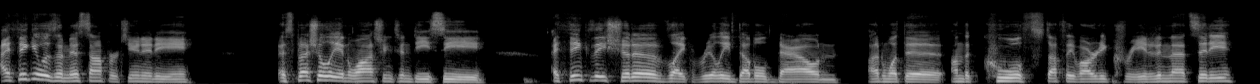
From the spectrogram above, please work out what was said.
I think it was a missed opportunity, especially in Washington D.C. I think they should have like really doubled down on what the on the cool stuff they've already created in that city.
